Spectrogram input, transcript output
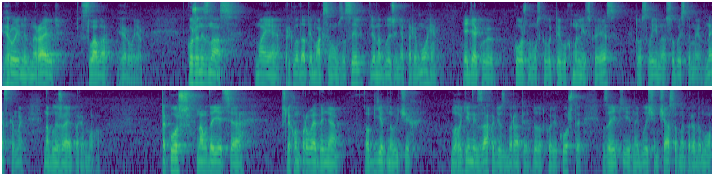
Герої не вмирають, слава героям! Кожен із нас має прикладати максимум зусиль для наближення перемоги. Я дякую кожному з колективу Хмельницької АЕС, хто своїми особистими внесками наближає перемогу. Також нам вдається шляхом проведення об'єднуючих благодійних заходів збирати додаткові кошти, за які найближчим часом ми передамо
